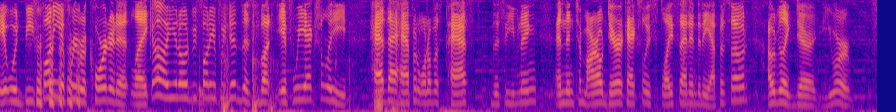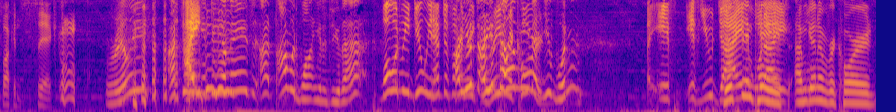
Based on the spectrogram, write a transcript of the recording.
It would be funny if we recorded it, like, oh, you know, it'd be funny if we did this. But if we actually had that happen, one of us passed this evening, and then tomorrow Derek actually spliced that into the episode, I would be like, Derek, you are fucking sick. really? I feel I- like it'd be amazing. I, I would want you to do that. what would we do? We'd have to fucking Are you re- are you telling me that you wouldn't? if if you died, Just in case, I, I'm gonna record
